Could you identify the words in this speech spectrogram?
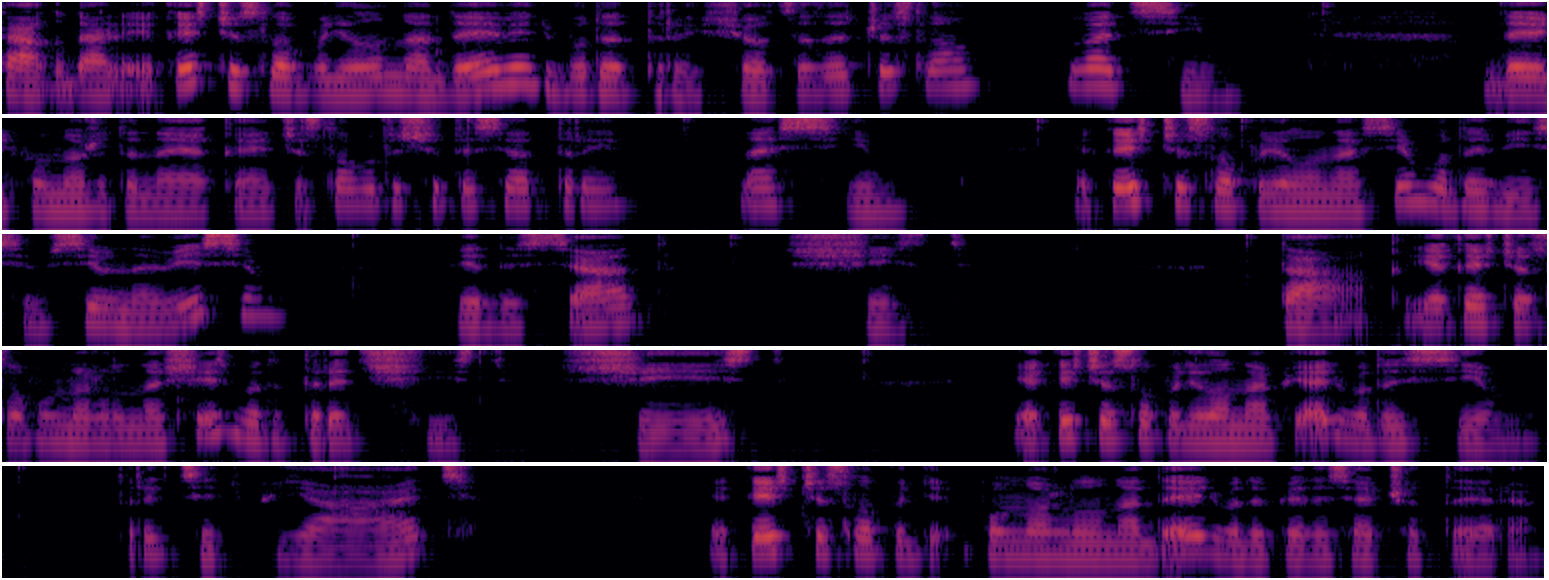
Так, далі. Якесь число поділено на 9 буде 3. Що це за число? 27. 9 помножити на яке число буде 63? На 7. Якесь число поділено на 7 буде 8. 7 на 8 56. Так, якесь число помножено на 6 буде 36. 6. Якесь число поділено на 5 буде 7. 35. Якесь число помножено на 9 буде 54.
